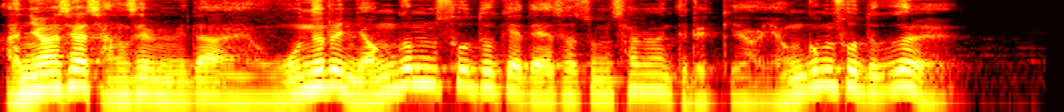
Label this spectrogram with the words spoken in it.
안녕하세요. 장쌤입니다. 오늘은 연금소득에 대해서 좀 설명드릴게요. 연금소득을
